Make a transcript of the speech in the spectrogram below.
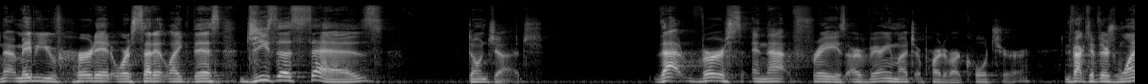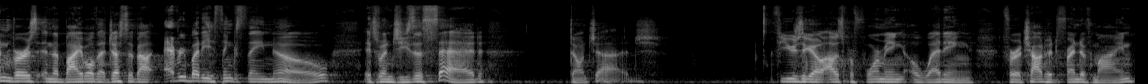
Now, maybe you've heard it or said it like this Jesus says, don't judge. That verse and that phrase are very much a part of our culture. In fact, if there's one verse in the Bible that just about everybody thinks they know, it's when Jesus said, Don't judge. A few years ago, I was performing a wedding for a childhood friend of mine,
